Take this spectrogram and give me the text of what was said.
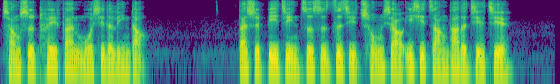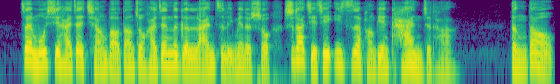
尝试推翻摩西的领导，但是毕竟这是自己从小一起长大的姐姐。在摩西还在襁褓当中，还在那个篮子里面的时候，是他姐姐一直在旁边看着他。等到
